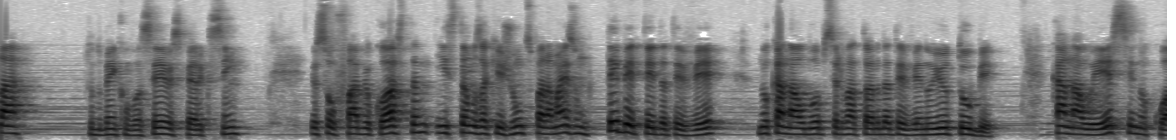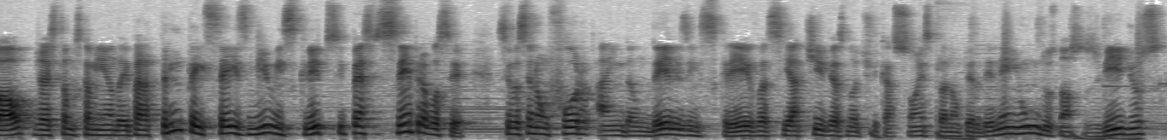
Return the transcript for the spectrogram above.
Olá, tudo bem com você? Eu espero que sim. Eu sou Fábio Costa e estamos aqui juntos para mais um TBT da TV no canal do Observatório da TV no YouTube. Canal esse no qual já estamos caminhando aí para 36 mil inscritos e peço sempre a você, se você não for ainda um deles, inscreva-se, ative as notificações para não perder nenhum dos nossos vídeos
